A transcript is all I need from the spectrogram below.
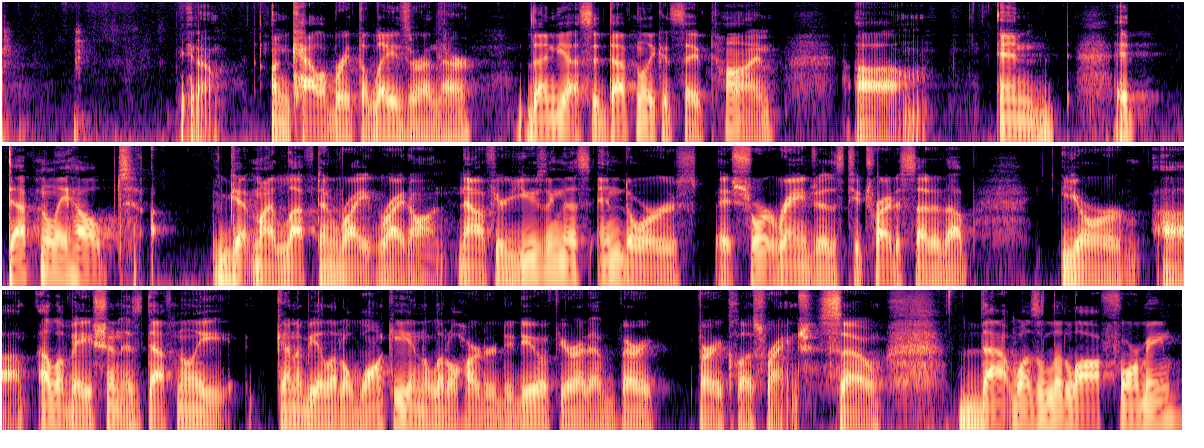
you know, uncalibrate the laser in there, then yes, it definitely could save time. Um, and it definitely helped get my left and right right on. Now, if you're using this indoors at short ranges to try to set it up, your uh, elevation is definitely going to be a little wonky and a little harder to do if you're at a very very close range. So that was a little off for me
